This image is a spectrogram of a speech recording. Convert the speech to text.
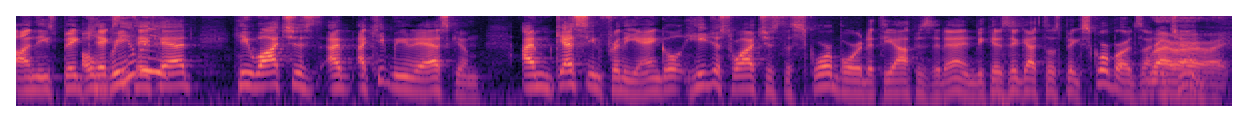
On these big Oh, kicks that they've had, he watches. I, I keep meaning to ask him. I'm guessing for the angle, he just watches the scoreboard at the opposite end because they've got those big scoreboards on Right, each right, end. right.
